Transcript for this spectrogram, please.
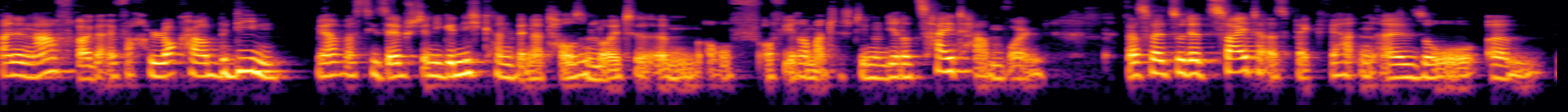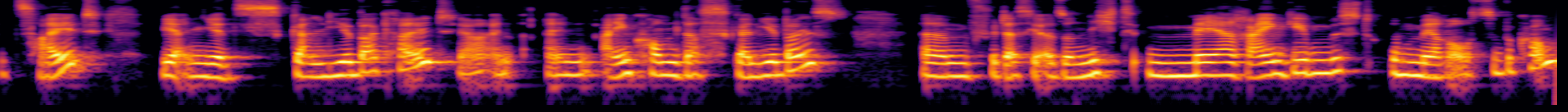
meine Nachfrage einfach locker bedienen, ja, was die Selbstständige nicht kann, wenn da tausend Leute ähm, auf, auf ihrer Matte stehen und ihre Zeit haben wollen. Das war jetzt so der zweite Aspekt. Wir hatten also ähm, Zeit, wir hatten jetzt Skalierbarkeit, ja, ein, ein Einkommen, das skalierbar ist. ähm, für das ihr also nicht mehr reingeben müsst, um mehr rauszubekommen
